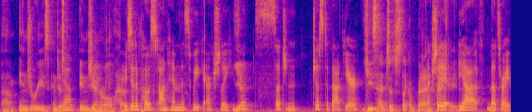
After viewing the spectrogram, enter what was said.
um, injuries and just Yeah. in general has We did a post on him this week, actually. He's Yeah. had such an just a bad year. he's had just like a bad Actually, decade. yeah, that's right.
